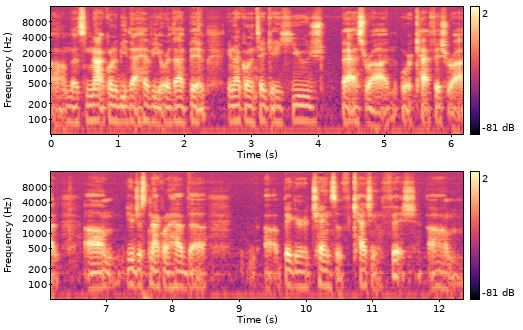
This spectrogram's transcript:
um, that's not going to be that heavy or that big, you're not going to take a huge bass rod or catfish rod. Um, you're just not going to have the uh, bigger chance of catching a fish. Um,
